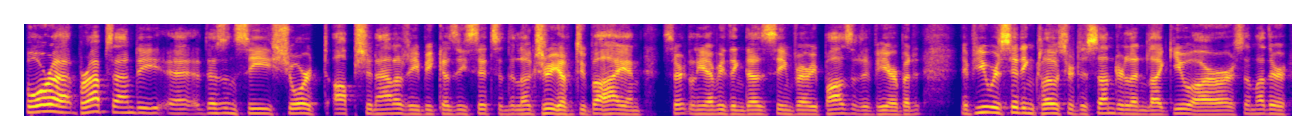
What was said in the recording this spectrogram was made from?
Bora, perhaps Andy uh, doesn't see short optionality because he sits in the luxury of Dubai, and certainly everything does seem very positive here. But if you were sitting closer to Sunderland like you are, or some other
